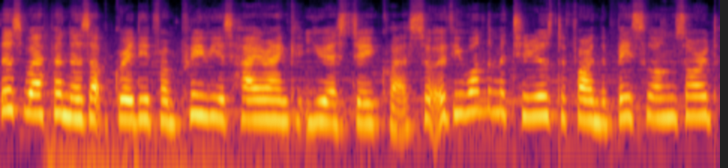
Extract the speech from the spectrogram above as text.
This weapon is upgraded from previous high rank USJ quests, so if you want the materials to farm the base longsword,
